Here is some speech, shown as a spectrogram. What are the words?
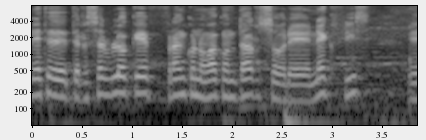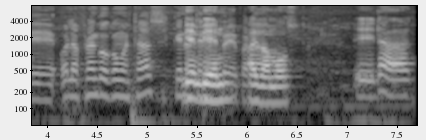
en este tercer bloque Franco nos va a contar sobre Netflix. Eh, hola Franco, ¿cómo estás? ¿Qué bien, bien, ahí vamos. Eh, nada,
